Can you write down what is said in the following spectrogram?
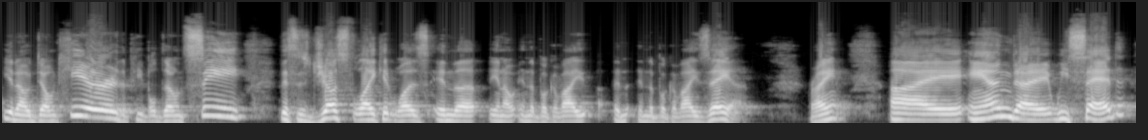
you know, don't hear, the people don't see. This is just like it was in the, you know, in the book of, I, in, in the book of Isaiah right? Uh, and uh, we said,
